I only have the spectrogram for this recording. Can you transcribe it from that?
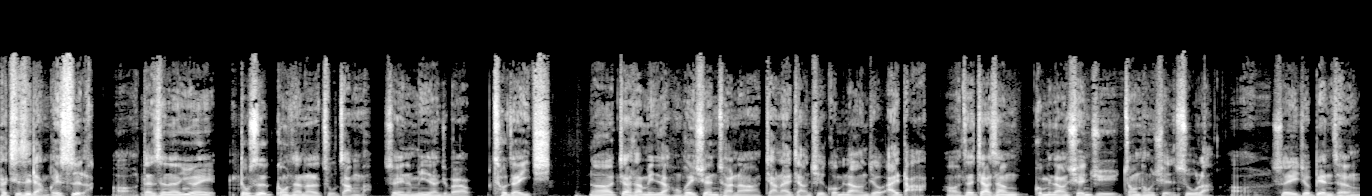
它其实两回事了哦，但是呢，因为都是共产党的主张嘛，所以呢，民进党就把它凑在一起。那加上民进党很会宣传啊，讲来讲去，国民党就挨打哦。再加上国民党选举总统选输了哦，所以就变成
